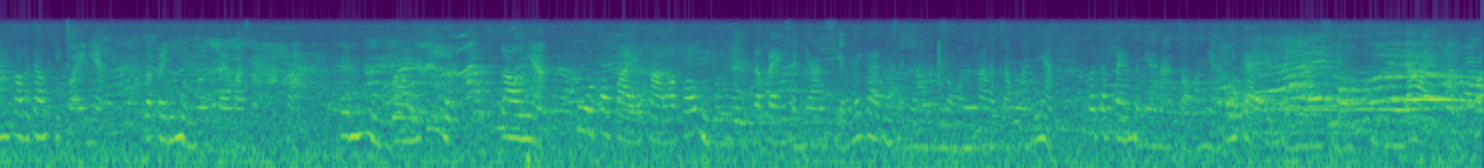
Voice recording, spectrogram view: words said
ที่ข้าพเจ้าคิดไว้เนี่ยจะเป็นหุ่นยนต์แปลภาษาค่ะ เป็นหุ่นยนต์ที่เราเนี่ยพูดเข้าไปค่ะ แล้วก็หุ่นยนต์เนี่ยจะแปลงสัญญาณเสียงให้กลายเป็นสัญญาณอักษรค่ะจากนั้นเนี่ยก็จะแปลงสัญญาณอักษรเนี่ยให้กลายเป็นสัญญาณเสียงทีนึงได้ค่ะก็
